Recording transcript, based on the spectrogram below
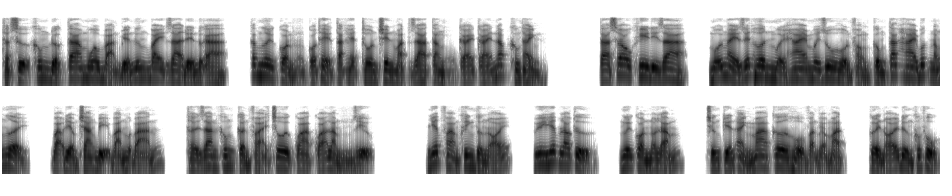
thật sự không được ta mua bản biến ưng bay ra đến được à? Các ngươi còn có thể tắt hệ thôn trên mặt gia tăng cái cái nắp không thành. Ta sau khi đi ra, mỗi ngày giết hơn mười hai mươi du hồn phòng công tác hai bước nóng người, bạo điểm trang bị bán một bán, thời gian không cần phải trôi qua quá làm dịu. Nhất phàm khinh thường nói, uy hiếp lao tử, ngươi còn non lắm, chứng kiến ảnh ma cơ hồ vặn vẹo mặt, cười nói đừng khâm phục,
